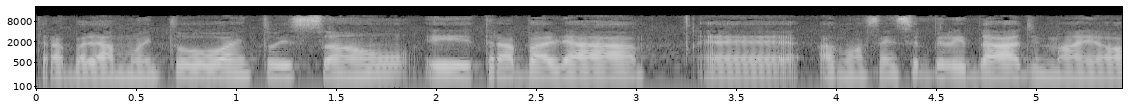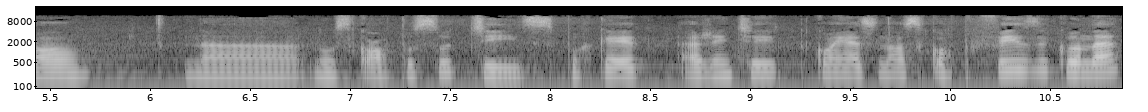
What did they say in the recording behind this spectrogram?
trabalhar muito a intuição e trabalhar é, uma sensibilidade maior na, nos corpos sutis, porque a gente conhece nosso corpo físico, né?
